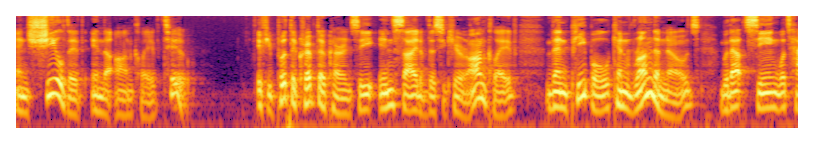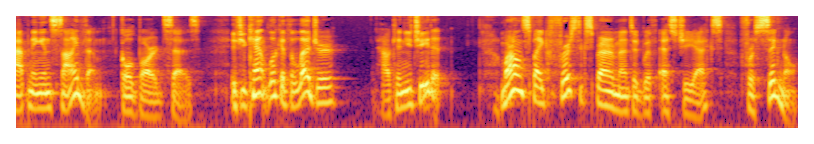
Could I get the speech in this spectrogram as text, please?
and shielded in the enclave too. If you put the cryptocurrency inside of the secure enclave, then people can run the nodes without seeing what's happening inside them, Goldbard says. If you can't look at the ledger, how can you cheat it? Marlinspike first experimented with SGX for Signal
